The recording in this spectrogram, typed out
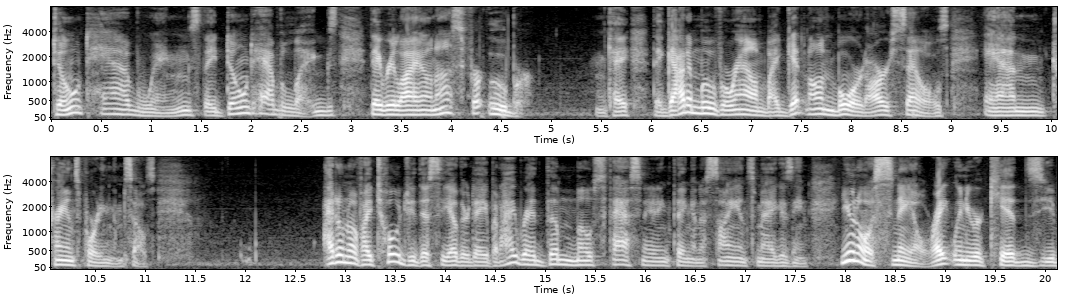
don't have wings, they don't have legs, they rely on us for Uber. Okay? They got to move around by getting on board our cells and transporting themselves. I don't know if I told you this the other day, but I read the most fascinating thing in a science magazine. You know a snail, right? When you were kids, you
